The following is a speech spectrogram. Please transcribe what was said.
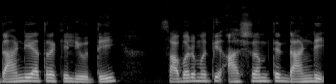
दांडी यात्रा केली होती. साबरमती आश्रम ते दांडी.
